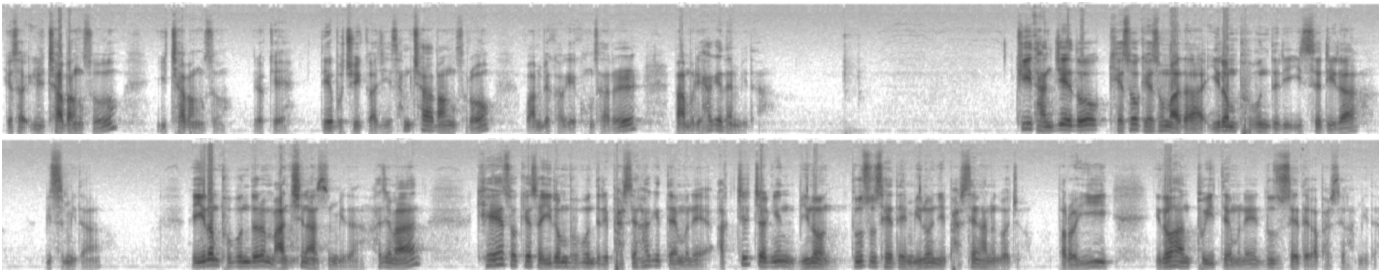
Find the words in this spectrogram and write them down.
그래서 1차 방수, 2차 방수 이렇게 내부 주위까지 3차 방수로 완벽하게 공사를 마무리하게 됩니다. 귀 단지에도 개소 개소마다 이런 부분들이 있으리라 믿습니다. 이런 부분들은 많지는 않습니다. 하지만 계속해서 이런 부분들이 발생하기 때문에 악질적인 민원, 누수 세대 민원이 발생하는 거죠. 바로 이 이러한 부위 때문에 누수 세대가 발생합니다.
